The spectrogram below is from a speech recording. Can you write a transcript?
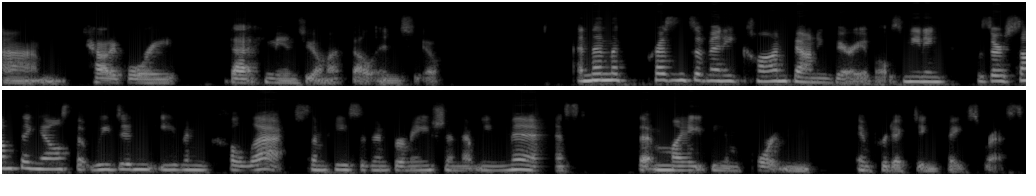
um, category that hemangioma fell into. And then the presence of any confounding variables, meaning was there something else that we didn't even collect, some piece of information that we missed that might be important in predicting PHACE risk?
